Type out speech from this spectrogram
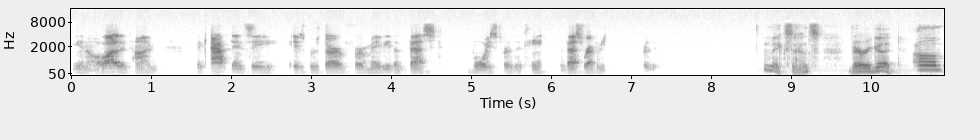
you know, a lot of the time, the captaincy is reserved for maybe the best voice for the team, the best representative for the team. Makes sense. Very good. Um,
